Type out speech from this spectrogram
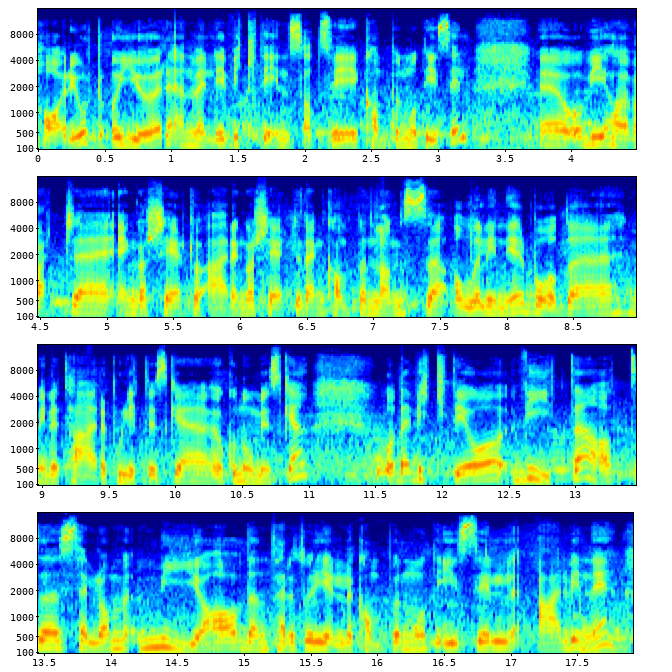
har gjort og gjør en veldig viktig innsats i kampen mot ISIL. Og vi har vært eh, engasjert og er engasjert i den kampen langs alle linjer, både militære, politiske, økonomiske. Og det er viktig å vite at eh, selv om mye av den territorielle kampen mot ISIL er vunnet,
